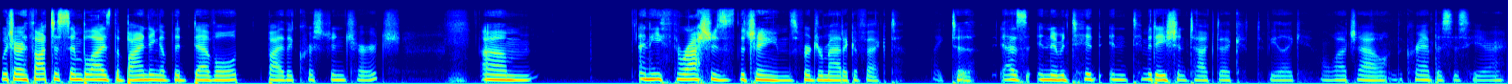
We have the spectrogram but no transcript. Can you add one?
which are thought to symbolize the binding of the devil by the Christian church. Um, and he thrashes the chains for dramatic effect, like to as an imiti- intimidation tactic to be like, "Watch out, the Krampus is here."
